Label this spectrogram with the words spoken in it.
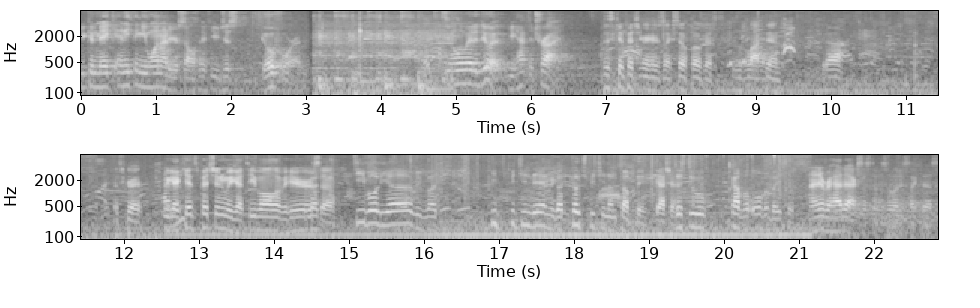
you can make anything you want out of yourself if you just go for it. It's the only way to do it. You have to try. This kid pitching right here is like so focused. He's locked in. Yeah. Great. We got kids pitching, we got T-ball over here, We got so T-ball here, we've got kids pitching there, and we've got coach pitching on top there. Gotcha. Just to cover all the bases. I never had access to facilities like this.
